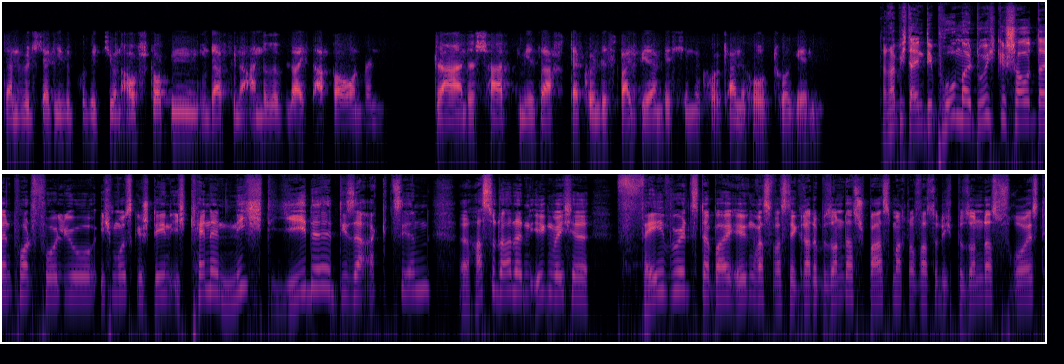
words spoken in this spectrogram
dann würde ich ja diese Position aufstocken und dafür eine andere vielleicht abbauen, wenn da der Chart mir sagt, da könnte es bald wieder ein bisschen eine kleine Korrektur geben. Dann habe ich dein Depot mal durchgeschaut, dein Portfolio. Ich muss gestehen, ich kenne nicht jede dieser Aktien. Äh, hast du da denn irgendwelche Favorites dabei? Irgendwas, was dir gerade besonders Spaß macht, auf was du dich besonders freust?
